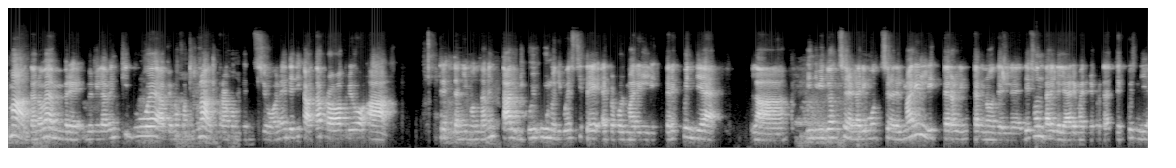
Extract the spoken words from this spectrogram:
ma da novembre 2022 abbiamo fatto un'altra convenzione dedicata proprio a tre temi fondamentali, di cui uno di questi tre è proprio il marine litter e quindi è l'individuazione e la rimozione del marine litter all'interno dei fondali delle aree marine protette. Quindi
